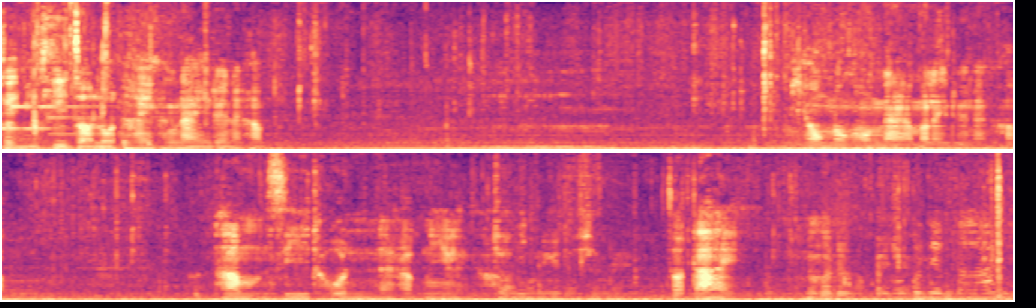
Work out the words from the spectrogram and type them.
จะมีที่จอดรถให้ข้างในด้วยนะครับอืมมีห้องนงห้องน้ำอะไรด้วยนะครับ ถ้ำสีทนนะครับนี่เลยคจรัอบดตรงนี้ได้ใช่ไหมจอดได้ แล้วก็เดินเข้าไปเขาคนเดียวตะล่าอยู่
